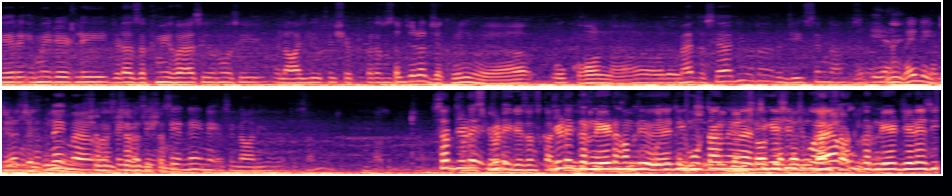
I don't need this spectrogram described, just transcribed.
ਫਿਰ ਇਮੀਡੀਏਟਲੀ ਜਿਹੜਾ ਜ਼ਖਮੀ ਹੋਇਆ ਸੀ ਉਹਨੂੰ ਅਸੀਂ ਇਲਾਜ ਲਈ ਉੱਥੇ ਸ਼ਿਫਟ ਕਰਨ ਸਰ ਜਿਹੜਾ ਜ਼ਖਮੀ ਹੋਇਆ ਉਹ ਕੌਣ ਆ ਔਰ ਮੈਂ ਦੱਸਿਆ ਜੀ ਉਹਦਾ ਰਣਜੀਤ ਸਿੰਘ ਨਾਮ ਦੱਸਿਆ। ਨਹੀਂ, ਨਹੀਂ ਜਿਹੜਾ ਜ਼ਖਮੀ ਨਹੀਂ ਮੈਂ ਅਸੀਂ ਨਹੀਂ ਨਹੀਂ ਅਸੀਂ ਨਾਂ ਨਹੀਂ ਉਹਦਾ ਦੱਸਾਂਗੇ ਸਰ ਜਿਹੜੇ security ਜਿਹੜੇ ਕਰਕੇ ਗ੍ਰਨੇਡ ਹਮਲੇ ਹੋਏ ਆ ਜੀ ਹੁਣ ਤੱਕ ਇਨਵੈਸਟੀਗੇਸ਼ਨ ਚ ਕੋਈ ਆਇਆ। ਉਹ ਗ੍ਰਨੇਡ ਜਿਹੜੇ ਸੀ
